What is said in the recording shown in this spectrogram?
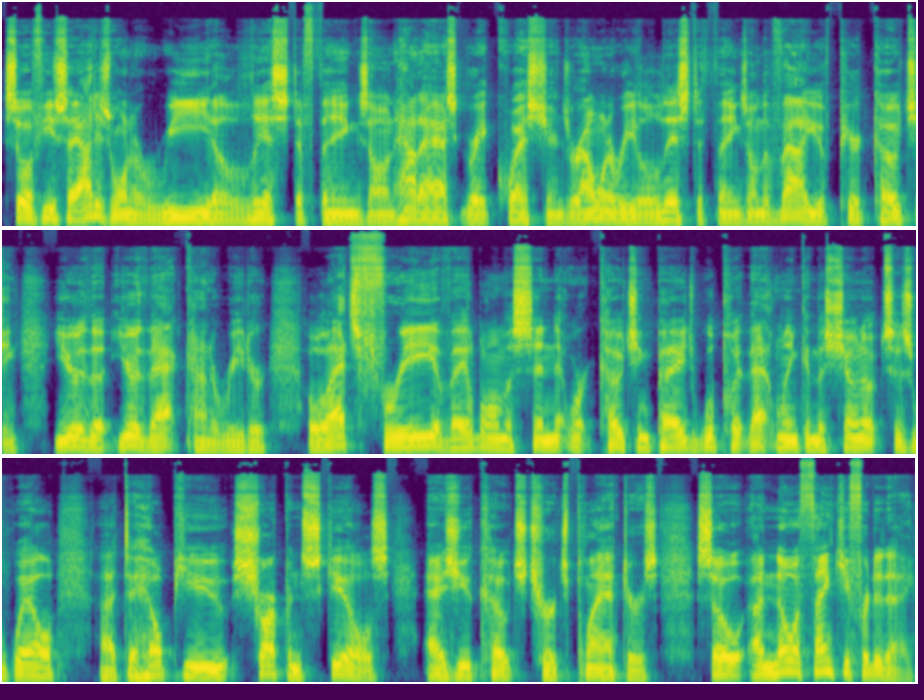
So if you say, I just want to read a list of things on how to ask great questions, or I want to read a list of things on the value of peer coaching, you're the you're that kind of reader. Well, that's free, available on the Send Network coaching page. We'll put that link in the show notes as well uh, to help you sharpen skills as you coach church planters. So, uh, Noah, thank you for today.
